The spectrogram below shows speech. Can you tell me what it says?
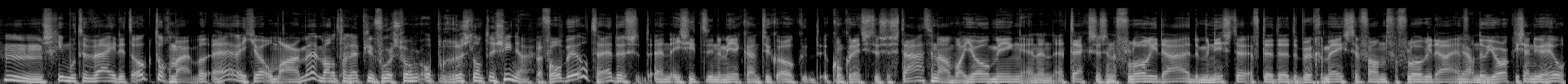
hmm, misschien moeten wij dit ook toch maar, hè, weet je wel, omarmen. Want, want, dan heb je een voorsprong op Rusland en China. Bijvoorbeeld. Hè, dus, en je ziet in Amerika natuurlijk ook de concurrentie tussen staten. Nou, Wyoming en een Texas en een Florida, de minister of de, de, de burgemeester van, van Florida en van New York, die zijn nu heel,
